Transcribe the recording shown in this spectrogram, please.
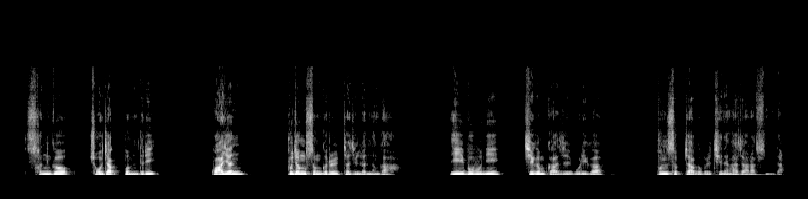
선거 조작범들이 과연 부정선거를 저질렀는가 이 부분이 지금까지 우리가 분석 작업을 진행하지 않았습니다.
